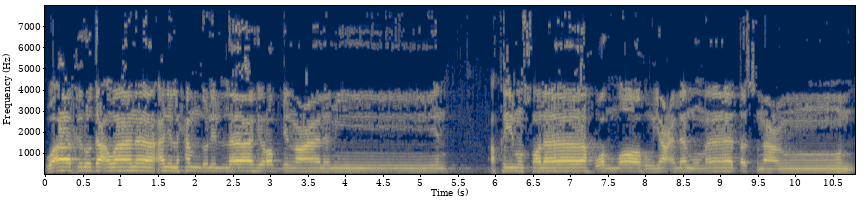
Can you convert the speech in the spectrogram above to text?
وآخر دعوانا أن الحمد لله رب العالمين. أقيموا الصلاة والله يعلم ما تصنعون.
